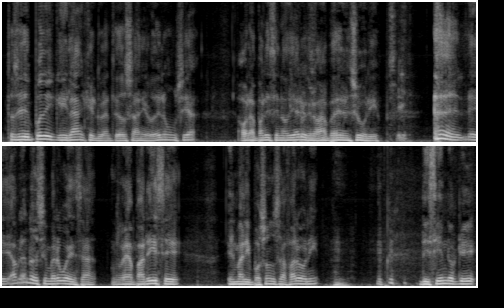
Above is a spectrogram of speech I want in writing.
Entonces, después de que el ángel durante dos años lo denuncia, ahora aparece en los diarios que lo van a pedir en Suri. Sí. Eh, hablando de sinvergüenza, reaparece el mariposón Zaffaroni diciendo que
